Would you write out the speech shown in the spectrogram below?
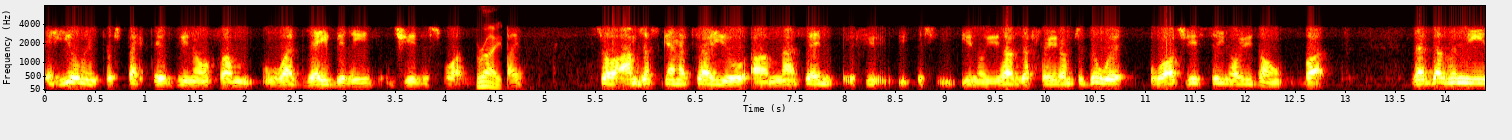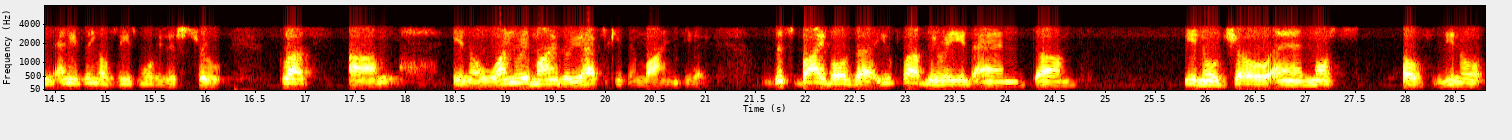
a human perspective, you know, from what they believe Jesus was. Right. Like, so I'm just gonna tell you, I'm not saying if you, you know, you have the freedom to do it, watch this thing or you don't, but that doesn't mean anything of these movies is true. Plus, um, you know, one reminder you have to keep in mind here: this Bible that you probably read, and um, you know, Joe and most of you know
